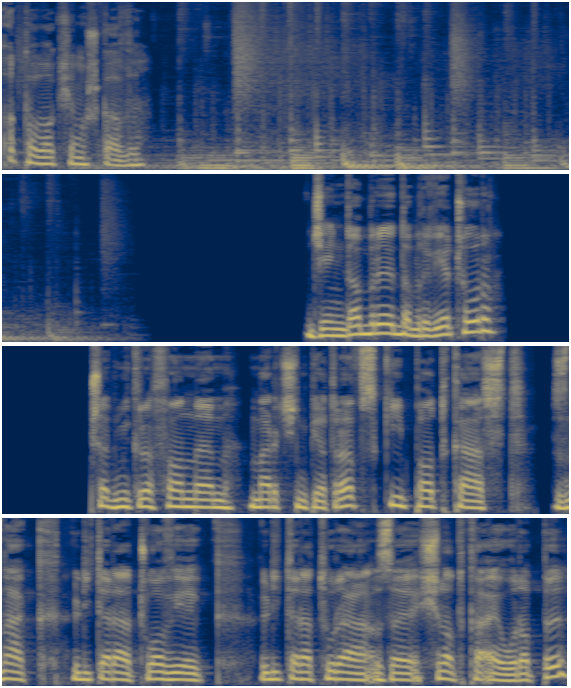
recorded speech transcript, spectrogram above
około książkowy. Dzień dobry, dobry wieczór. Przed mikrofonem Marcin Piotrowski, podcast Znak Litera Człowiek, literatura ze środka Europy.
